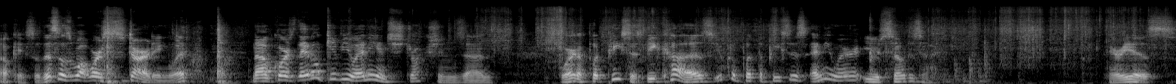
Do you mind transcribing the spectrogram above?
Okay, so this is what we're starting with. Now, of course, they don't give you any instructions on where to put pieces because you can put the pieces anywhere you so desire. Here he is.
